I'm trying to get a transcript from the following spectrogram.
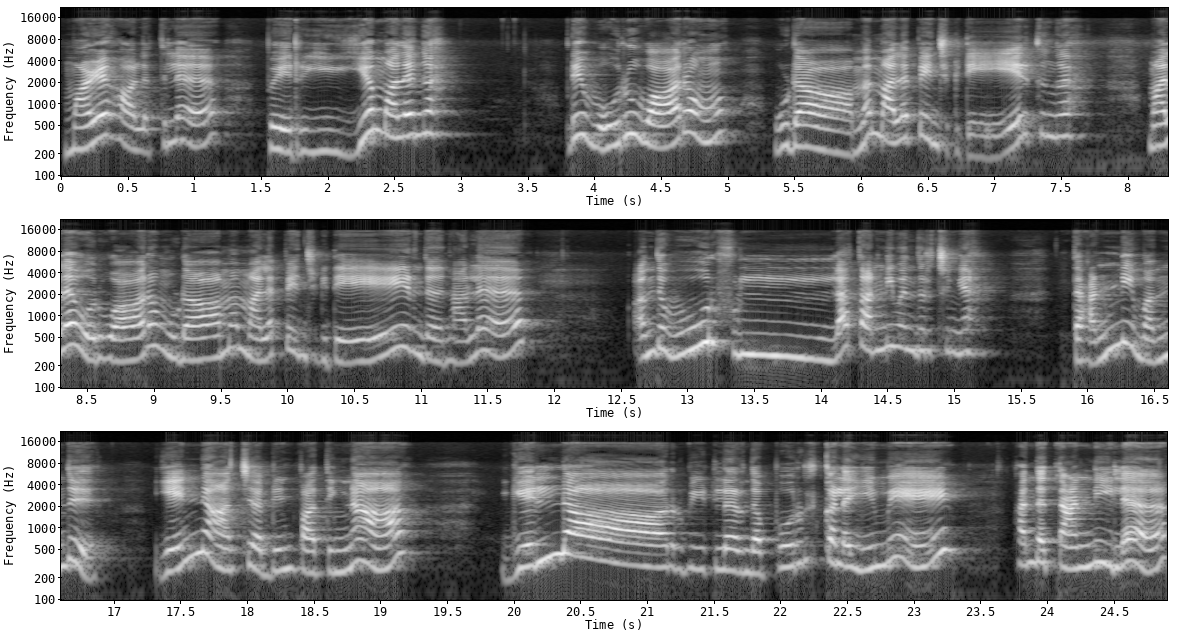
மழை காலத்தில் பெரிய மழைங்க. அப்படியே ஒரு வாரம் விடாமல் மழை பெஞ்சிக்கிட்டே இருக்குங்க. மழை ஒரு வாரம் விடாமல் மழை பெஞ்சிக்கிட்டே இருந்ததுனால அந்த ஊர் ஃபுல்லாக தண்ணி வந்துருச்சுங்க. தண்ணி வந்து என்ன ஆச்சு அப்படின்னு பார்த்தீங்கன்னா எல்லார் வீட்டில் இருந்த பொருட்களையுமே அந்த தண்ணியில்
